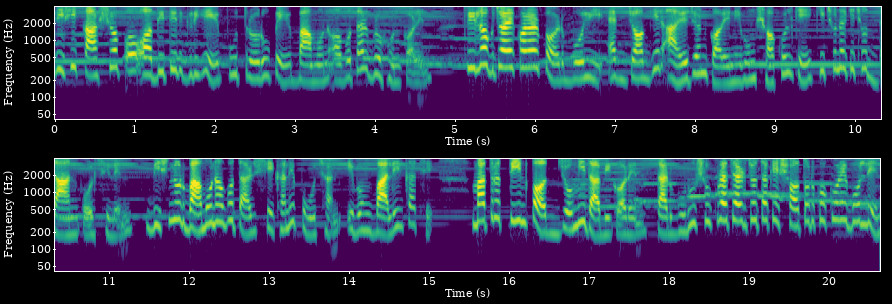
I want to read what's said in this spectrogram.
ঋষি কাশ্যপ ও অদিতির গৃহে পুত্ররূপে বামন অবতার গ্রহণ করেন। ত্রিলোক জয় করার পর বলি এক যজ্ঞের আয়োজন করেন এবং সকলকে কিছু না কিছু দান করছিলেন। বিষ্ণুর বামন অবতার সেখানে পৌঁছান এবং বালির কাছে মাত্র তিন পদ জমি দাবি করেন। তার গুরু শুক্রাচার্য তাকে সতর্ক করে বললেন,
